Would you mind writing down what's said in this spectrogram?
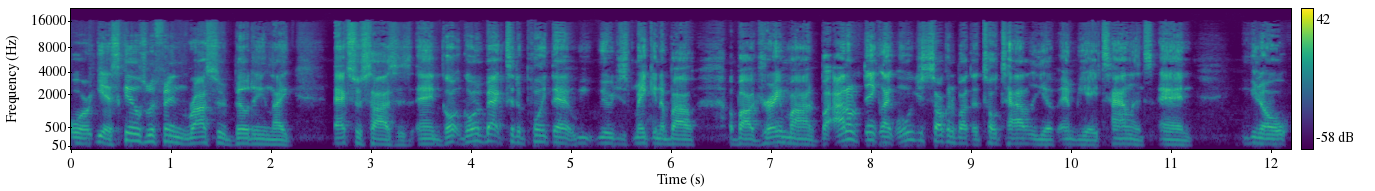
or yeah, skills within roster building like exercises and go, going back to the point that we, we were just making about about Draymond, but I don't think like when we're just talking about the totality of NBA talents and you know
